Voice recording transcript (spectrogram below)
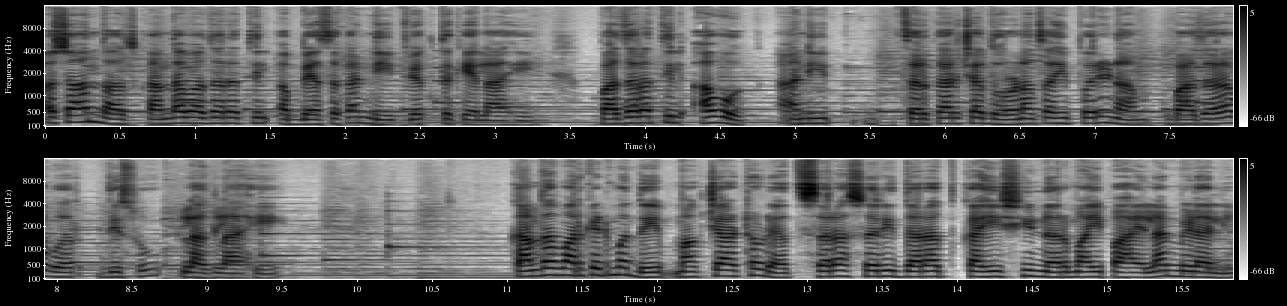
असा अंदाज कांदा बाजारातील अभ्यासकांनी व्यक्त केला आहे. बाजारातील आवक आणि सरकारच्या धोरणाचाही परिणाम बाजारावर दिसू लागला आहे. कांदा मार्केटमध्ये मागच्या आठवड्यात सरासरी दरात काहीशी नरमाई पाहायला मिळाली.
